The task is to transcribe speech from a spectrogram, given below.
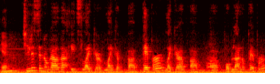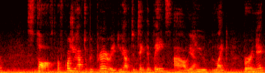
Yeah. Chiles en nogada, it's like a like a, a pepper, like a, um, a poblano pepper, stuffed. Of course, you have to prepare it. You have to take the veins out. Yeah. You like burn it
